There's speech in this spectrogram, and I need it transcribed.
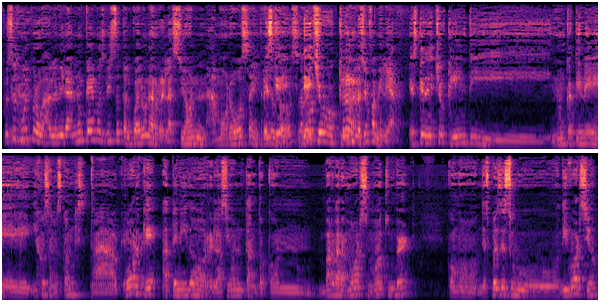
Pues es ya. muy probable, mira, nunca hemos visto tal cual una relación amorosa entre Es ellos que, dos. de hecho, de una Clint- relación familiar. Es que de hecho, Clint y nunca tiene hijos en los cómics. Ah, ok. Porque ha tenido relación tanto con Bárbara Morse, Mockingbird, como después de su divorcio,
